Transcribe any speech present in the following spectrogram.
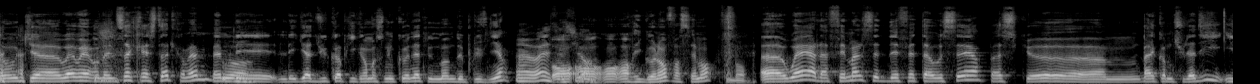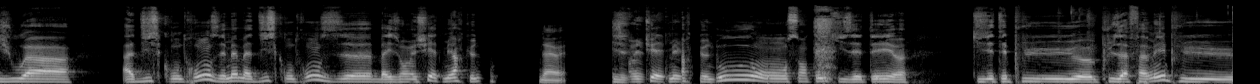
Donc euh, ouais, ouais, on a une sacrée stat quand même. Même Wow. les, les gars du COP qui commencent à nous connaître nous demandent de plus venir. Ah ouais, en, c'est sûr. en- en rigolant forcément. Bon. Euh, ouais, elle a fait mal cette défaite à Auxerre parce que, euh, bah, comme tu l'as dit, ils jouent à, à 10 contre 11 et même à 10 contre 11, euh, bah, ils ont réussi à être meilleurs que nous. Ah ouais. Ils ont réussi à être meilleurs que nous. On sentait qu'ils étaient, euh, qu'ils étaient plus, euh, plus affamés, plus,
